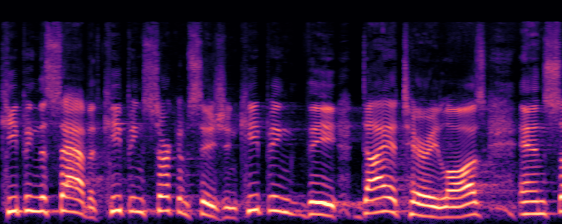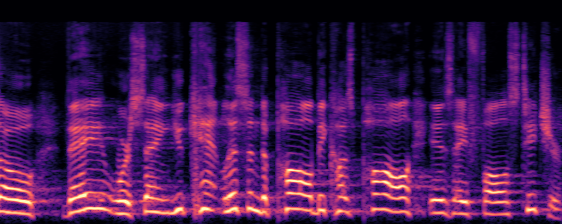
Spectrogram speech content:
keeping the Sabbath, keeping circumcision, keeping the dietary laws. And so they were saying, You can't listen to Paul because Paul is a false teacher.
